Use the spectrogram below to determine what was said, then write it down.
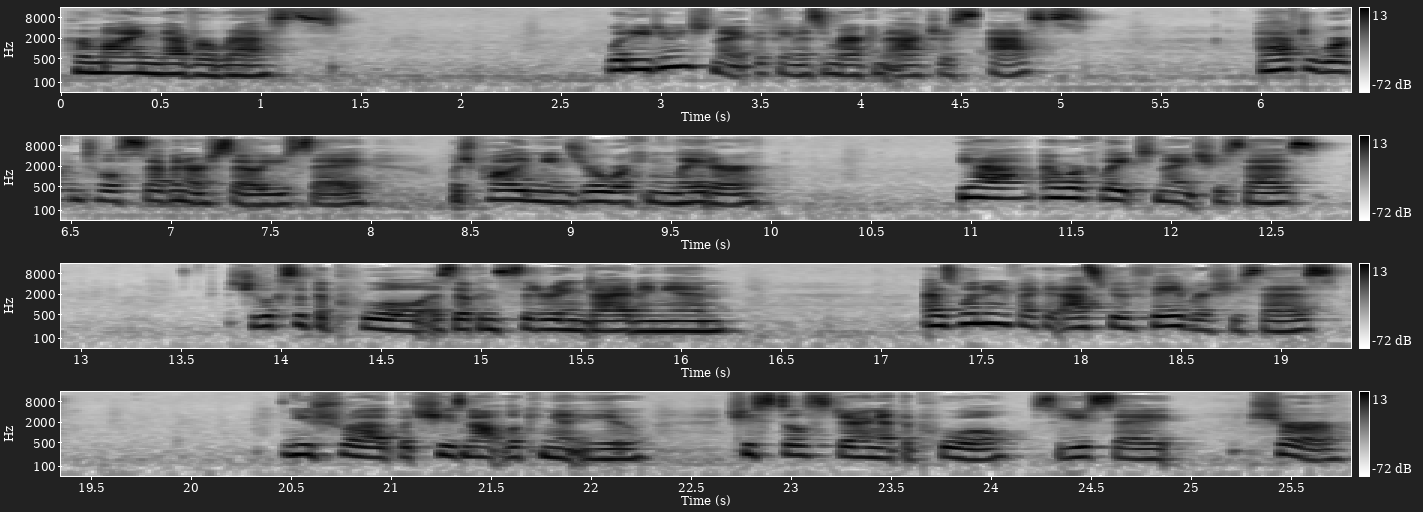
Her mind never rests. What are you doing tonight? the famous American actress asks. I have to work until seven or so, you say, which probably means you're working later. Yeah, I work late tonight, she says. She looks at the pool as though considering diving in. I was wondering if I could ask you a favor, she says. You shrug, but she's not looking at you. She's still staring at the pool, so you say, Sure.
